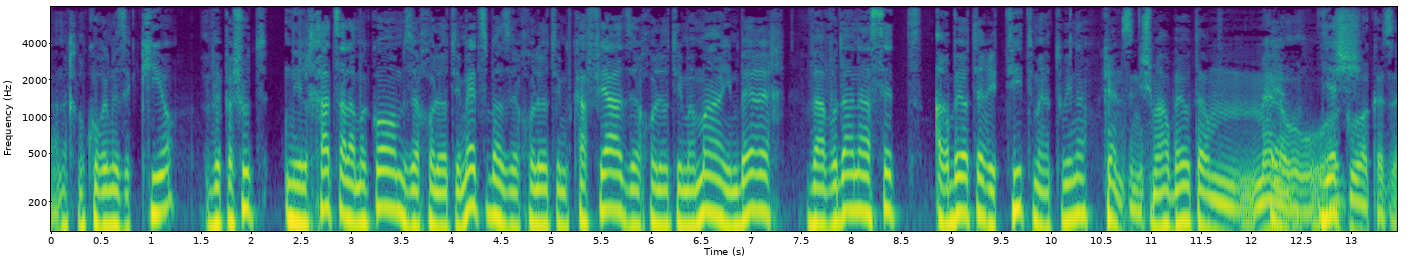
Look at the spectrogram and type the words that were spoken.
אנחנו קוראים לזה קיו, ופשוט נלחץ על המקום, זה יכול להיות עם אצבע, זה יכול להיות עם כף יד, זה יכול להיות עם אמה, עם ברך, והעבודה נעשית הרבה יותר איטית מהטווינה. כן, זה נשמע הרבה יותר מלו, כן, רגוע כזה.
